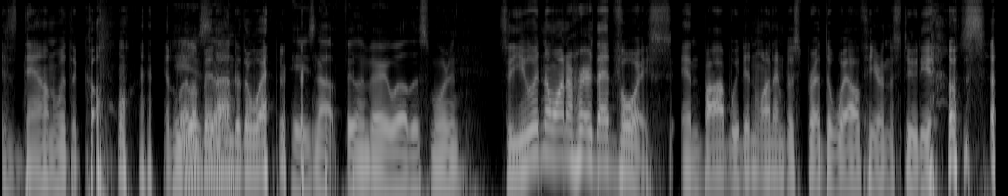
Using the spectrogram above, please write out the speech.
is down with a cold, a he little is, bit uh, under the weather. he's not feeling very well this morning. So you wouldn't want to heard that voice. And Bob, we didn't want him to spread the wealth here in the studio. so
